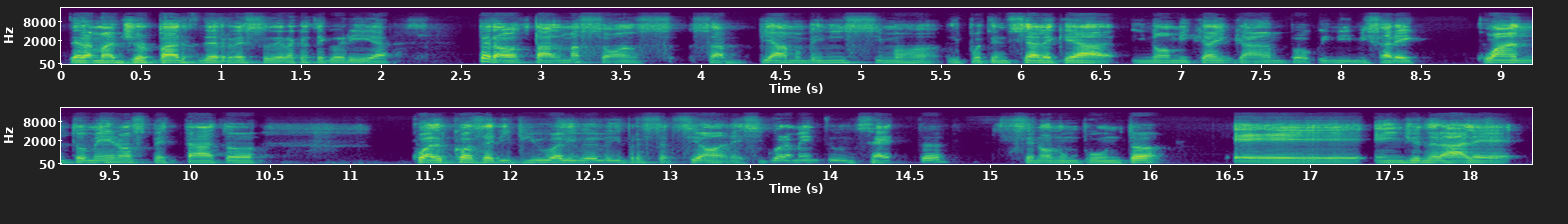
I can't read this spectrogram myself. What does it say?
della maggior parte del resto della categoria. Però Talma Sons sappiamo benissimo il potenziale che ha in Omica in campo, quindi mi sarei quantomeno aspettato qualcosa di più a livello di prestazione, sicuramente un set, se non un punto, e, e in generale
